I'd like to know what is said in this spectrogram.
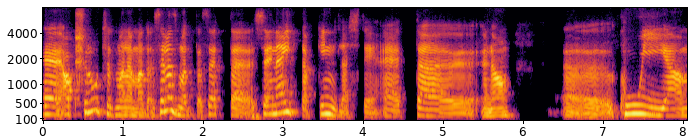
absoluutselt mõlemad, selles mõttes, et eh, see näitab kindlasti, et noh, kui um,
